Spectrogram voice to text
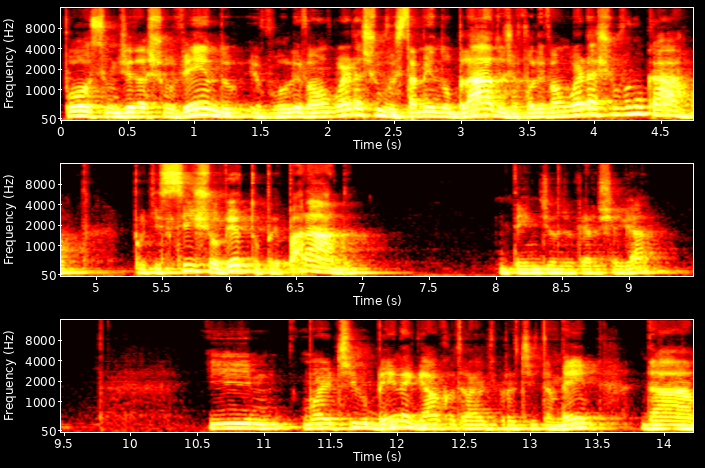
Pô, se um dia está chovendo, eu vou levar um guarda-chuva. Se está meio nublado, já vou levar um guarda-chuva no carro. Porque se chover, estou preparado. Entende onde eu quero chegar? E um artigo bem legal que eu trago aqui para ti também, da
